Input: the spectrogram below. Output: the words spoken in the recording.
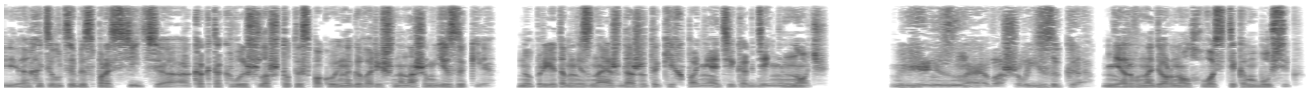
«Я хотел тебя спросить, а как так вышло, что ты спокойно говоришь на нашем языке, но при этом не знаешь даже таких понятий, как день и ночь?» «Я не знаю вашего языка», — нервно дернул хвостиком Бусик.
